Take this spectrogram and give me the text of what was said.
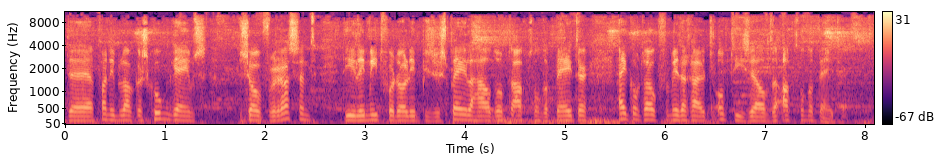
de Fanny Blanke Schoen Games zo verrassend die limiet voor de Olympische Spelen haalde op de 800 meter. Hij komt ook vanmiddag uit op diezelfde 800 meter.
